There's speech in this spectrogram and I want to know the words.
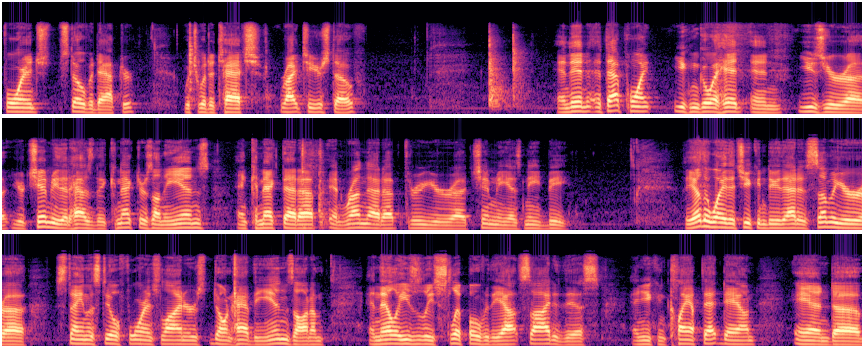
4-inch stove adapter, which would attach right to your stove. And then at that point, you can go ahead and use your, uh, your chimney that has the connectors on the ends and connect that up and run that up through your uh, chimney as need be. The other way that you can do that is some of your uh, stainless steel 4-inch liners don't have the ends on them and they'll easily slip over the outside of this and you can clamp that down and, uh,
